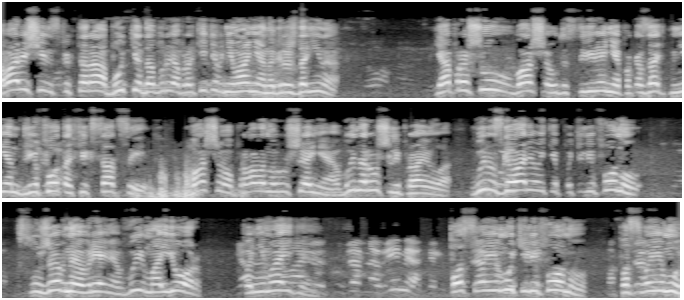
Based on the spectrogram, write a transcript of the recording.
Товарищи инспектора, будьте добры, обратите внимание на гражданина. Я прошу ваше удостоверение показать мне для фотофиксации вашего правонарушения. Вы нарушили правила. Вы разговариваете по телефону в служебное время. Вы майор. Я Понимаете? время По своему телефону. По своему.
